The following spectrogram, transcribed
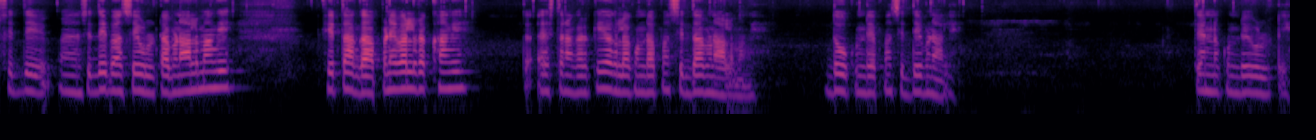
ਸਿੱਧੇ ਸਿੱਧੇ ਪਾਸੇ ਉਲਟਾ ਬਣਾ ਲਵਾਂਗੇ। ਫਿਰ ਧਾਗਾ ਆਪਣੇ ਵੱਲ ਰੱਖਾਂਗੇ। ਤਾਂ ਇਸ ਤਰ੍ਹਾਂ ਕਰਕੇ ਅਗਲਾ ਕੁੰਡਾ ਆਪਾਂ ਸਿੱਧਾ ਬਣਾ ਲਵਾਂਗੇ। ਦੋ ਕੁੰਡੇ ਆਪਾਂ ਸਿੱਧੇ ਬਣਾ ਲਏ। ਤਿੰਨ ਕੁੰਡੇ ਉਲਟੇ।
